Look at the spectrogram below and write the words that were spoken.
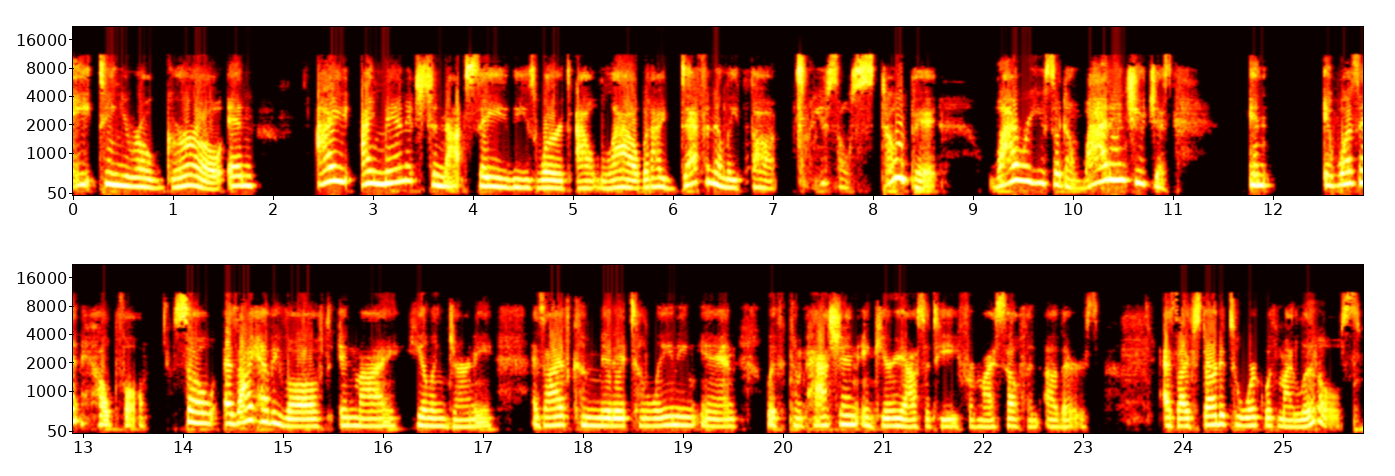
18 year old girl. And I, I managed to not say these words out loud, but I definitely thought, you're so stupid. Why were you so dumb? Why didn't you just? And it wasn't helpful. So, as I have evolved in my healing journey, as I have committed to leaning in with compassion and curiosity for myself and others, as I've started to work with my littles,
